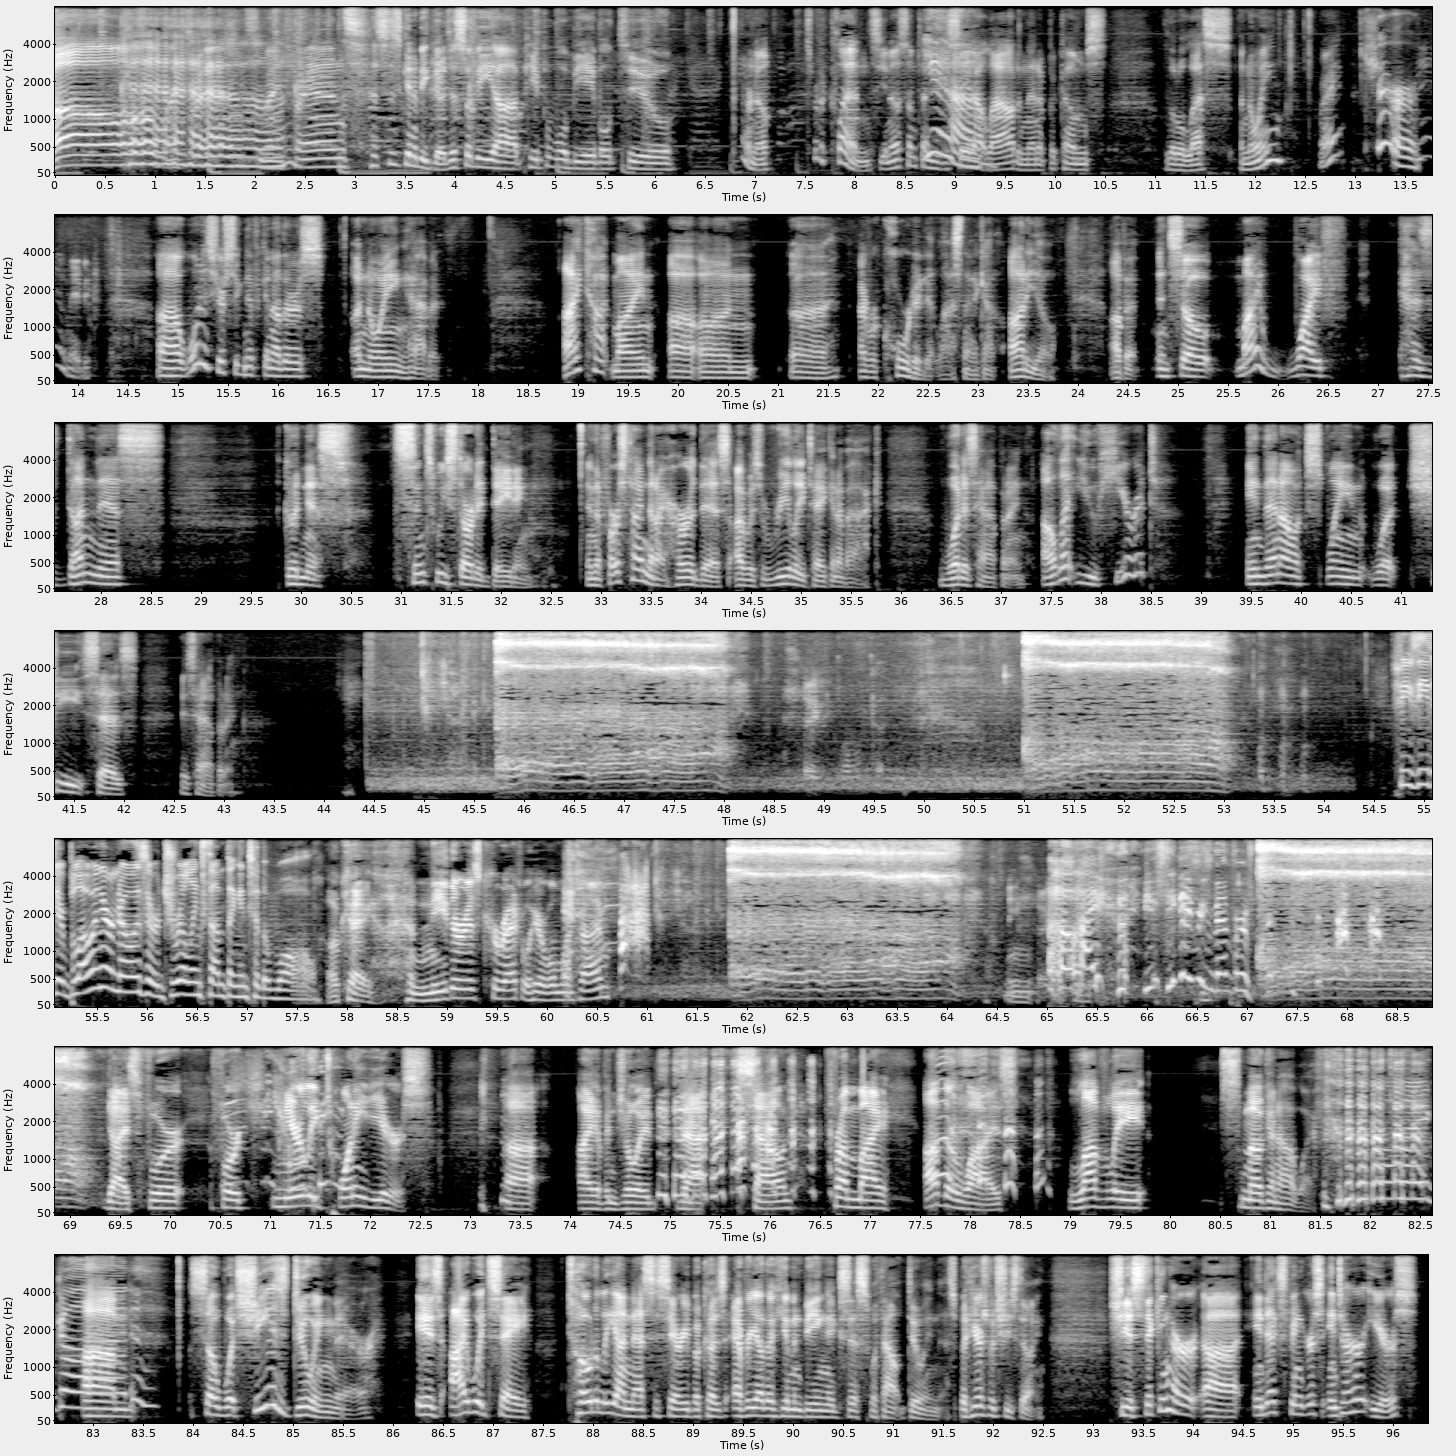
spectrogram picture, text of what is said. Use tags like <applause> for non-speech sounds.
Oh, my <laughs> friends, my friends. This is going to be good. This will be, uh, people will be able to, I don't know, sort of cleanse. You know, sometimes you just say it out loud and then it becomes a little less annoying, right? Sure. Yeah, maybe. Uh, what is your significant other's annoying habit? I caught mine uh, on, uh, I recorded it last night. I got audio of it. And so my wife has done this, goodness, since we started dating. And the first time that I heard this, I was really taken aback. What is happening? I'll let you hear it, and then I'll explain what she says is happening. She's either blowing her nose or drilling something into the wall. Okay, <laughs> neither is correct. We'll hear it one more time. <laughs> I mean, Oh, I, <laughs> you think I remember? guys, for for nearly twenty years, uh, I have enjoyed that sound from my otherwise lovely smoking hot wife. Oh my god! So what she is doing there is, I would say, totally unnecessary because every other human being exists without doing this. But here's what she's doing: she is sticking her uh, index fingers into her ears.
